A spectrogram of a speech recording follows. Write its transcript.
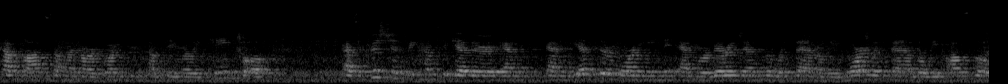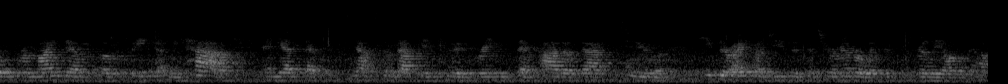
have lost someone or are going through something really painful, as Christians, we come together and, and yes, they're mourning and we're very gentle with them and we mourn with them, but we also remind them of the faith that we have. And yes, that snaps them back into and brings them out of that to keep their eyes on Jesus and to remember what this is really all about.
